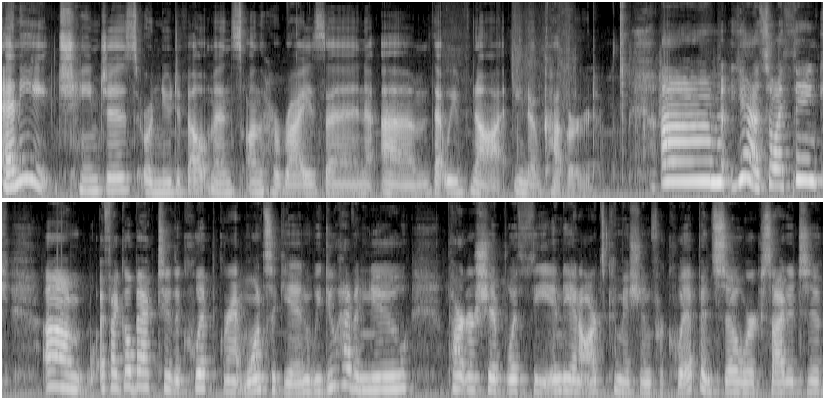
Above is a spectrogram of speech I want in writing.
Any changes or new developments on the horizon um, that we've not, you know, covered? Um, yeah, so I think um, if I go back to the QUIP grant once again, we do have a new partnership with the Indiana Arts Commission for QUIP, and so we're excited to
